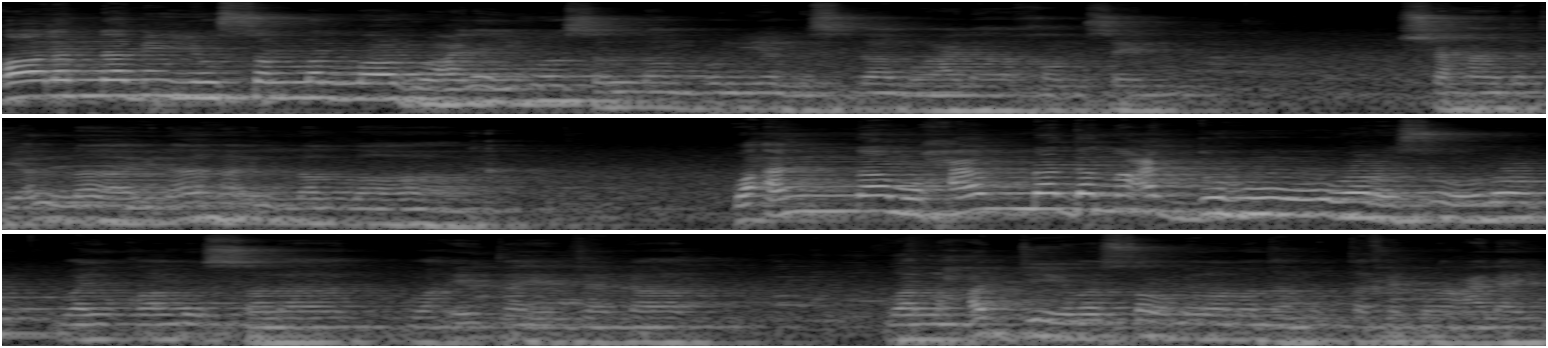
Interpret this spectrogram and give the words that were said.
قال النبي صلى الله عليه وسلم بني الإسلام على خمس شهادة أن لا إله إلا الله وأن محمدا عبده ورسوله ويقام الصلاة وإيتاء الزكاة والحج والصوم رمضان متفق عليه.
